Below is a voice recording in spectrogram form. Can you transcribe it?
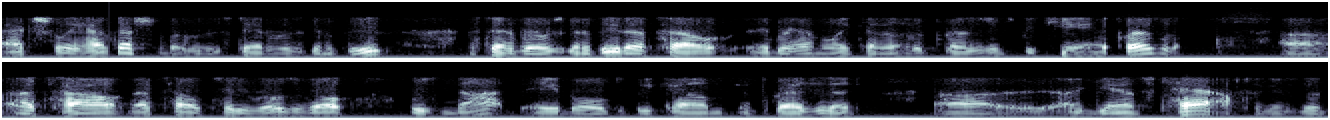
actually have a question about who the standard was going to be. The standard bearer was going to be. That's how Abraham Lincoln and other presidents became the president. Uh, that's how that's how Teddy Roosevelt was not able to become the president uh, against Taft because the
